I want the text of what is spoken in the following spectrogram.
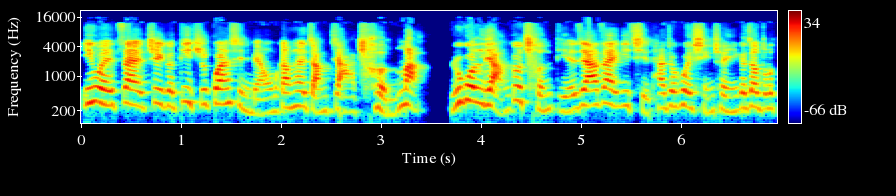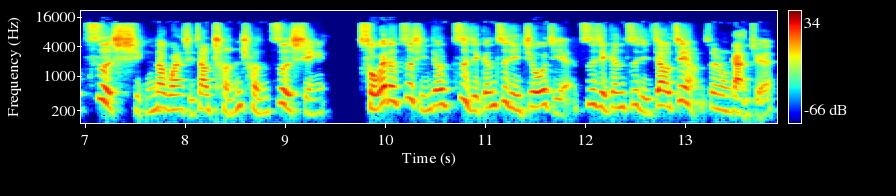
因为在这个地支关系里面，我们刚才讲甲辰嘛，如果两个辰叠加在一起，它就会形成一个叫做自刑的关系，叫辰辰自刑。所谓的自刑，就是自己跟自己纠结，自己跟自己较劲这种感觉。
